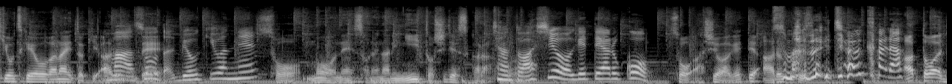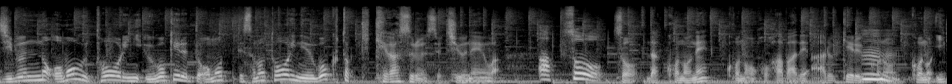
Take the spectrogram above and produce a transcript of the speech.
気をつけようがない時あるので、まあそうだ病気はね。そうもうねそれなりにいい年ですから。ちゃんと足を上げて歩こう。そう足を上げて歩つまくずいちゃうから。あとは自分の思う通りに動けると思ってその通りに動くと怪我するんですよ中年は。あそう。そう。だこのねこの歩幅で歩けるこうん。の、この一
